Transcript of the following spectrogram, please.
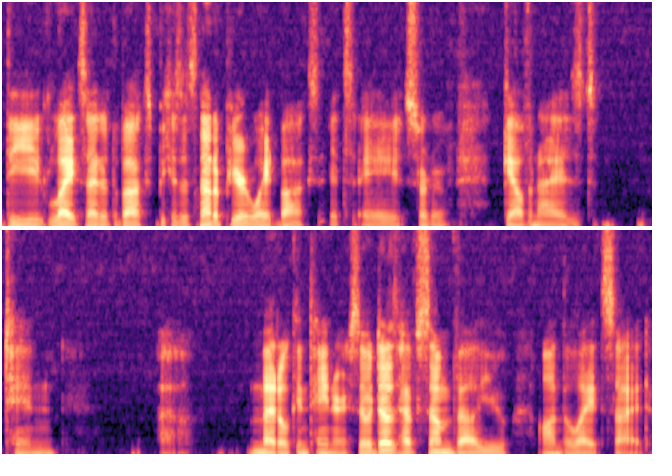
the light side of the box because it's not a pure white box. It's a sort of galvanized tin uh, metal container. So it does have some value on the light side.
